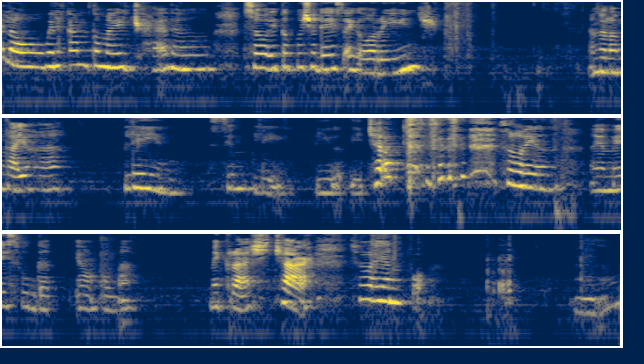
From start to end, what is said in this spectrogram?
hello. Welcome to my channel. So, ito po siya guys ay orange. Ano lang tayo ha? Plain. Simply. Beauty. Charot! so, ayan. Ayan, may sugat. Ewan ko ba? May crush. Char. So, ayan po. Mm.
